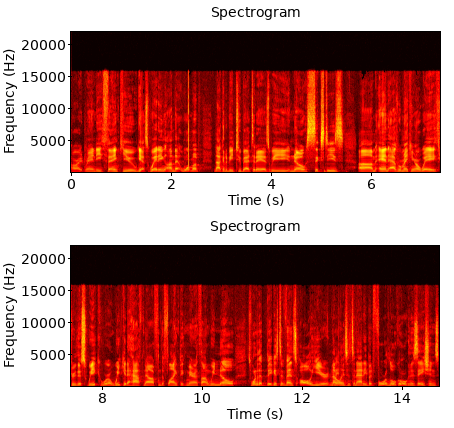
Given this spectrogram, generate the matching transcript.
All right, Randy, thank you. Yes, waiting on that warm up. Not going to be too bad today, as we know, 60s. Um, and as we're making our way through this week, we're a week and a half now from the Flying Pig Marathon. We know it's one of the biggest events all year, not only in Cincinnati, but for local organizations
